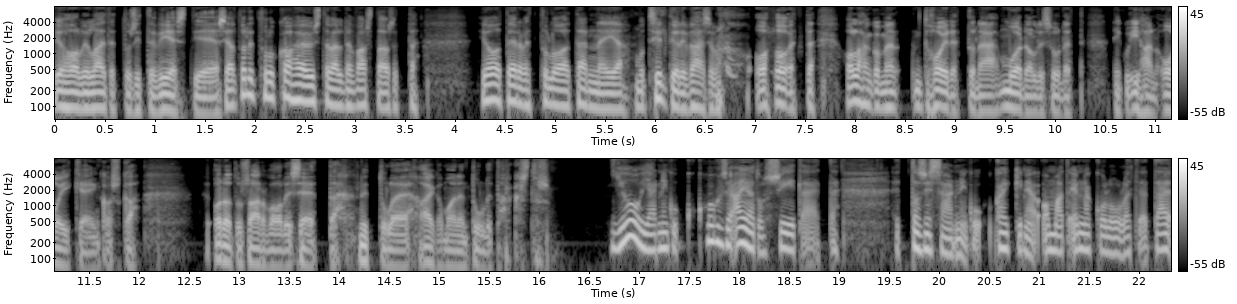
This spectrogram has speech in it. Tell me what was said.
johon oli laitettu sitten viestiä. Ja sieltä oli tullut kauhean ystävällinen vastaus, että joo, tervetuloa tänne, ja, mutta silti oli vähän semmoinen olo, että ollaanko me nyt hoidettu nämä muodollisuudet niin kuin ihan oikein, koska odotusarvo oli se, että nyt tulee aikamoinen tullitarkastus. Joo, ja niin kuin koko se ajatus siitä, että, että tosissaan niin kuin kaikki ne omat ennakkoluulet ja tä,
